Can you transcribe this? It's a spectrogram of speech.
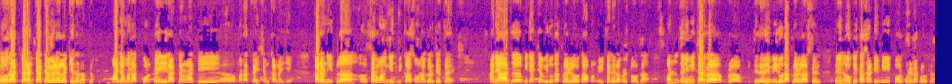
तो राजकारण त्या त्या वेळेला केलं जातं. माझ्या मनात कोणतंही राजकारणाची मनात काही शंका नाहीये. कारण इथला सर्वांगीण विकास होणं गरजेचं आहे. आणि आज मी त्यांच्या विरोधात लढलो होता. आपण मी विचारलेला प्रश्न होता पण जरी विचार जरी विरोधात लढलो असेल तरी लोकहितासाठी मी एक पाऊल पुढे टाकलं होतं.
